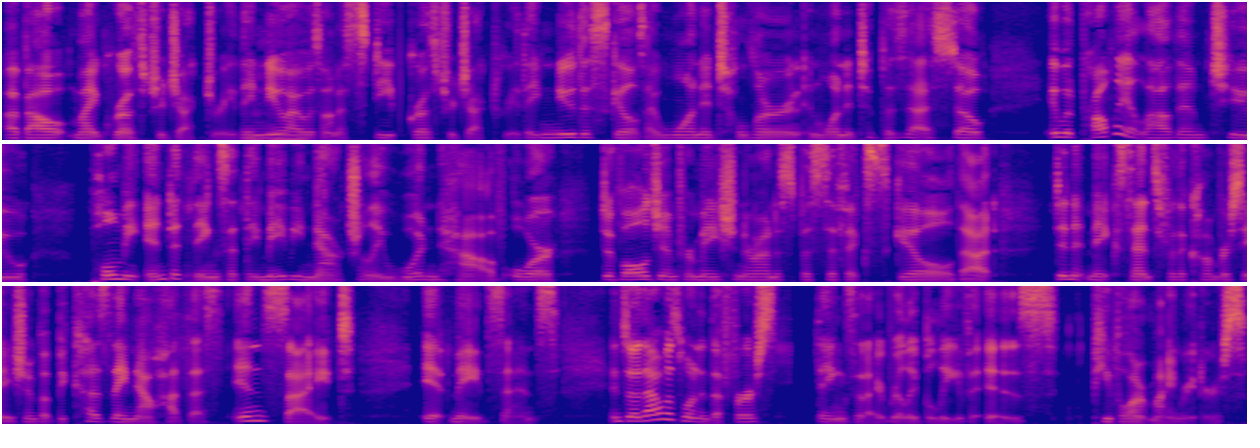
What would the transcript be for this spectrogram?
about my growth trajectory. They mm-hmm. knew I was on a steep growth trajectory. They knew the skills I wanted to learn and wanted to possess. So it would probably allow them to pull me into things that they maybe naturally wouldn't have or divulge information around a specific skill that didn't make sense for the conversation but because they now had this insight it made sense. And so that was one of the first things that i really believe is people aren't mind readers.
